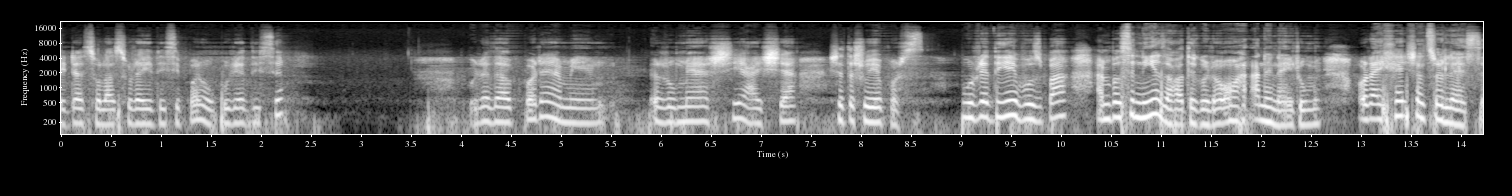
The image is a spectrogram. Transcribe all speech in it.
এইটা ছোলা ছড়াই দিছি, পর ও পুড়ে দিছে। পুরে দেওয়ার পরে আমি রুমে আসি, আইসা সে তো শুয়ে পড়ছে। পুরে দিয়েই বুঝবা, আমি বলছি নিয়ে যাও হাতে করে, ও আনে নাই রুমে ও রাইখাই সব চলে আসছে।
